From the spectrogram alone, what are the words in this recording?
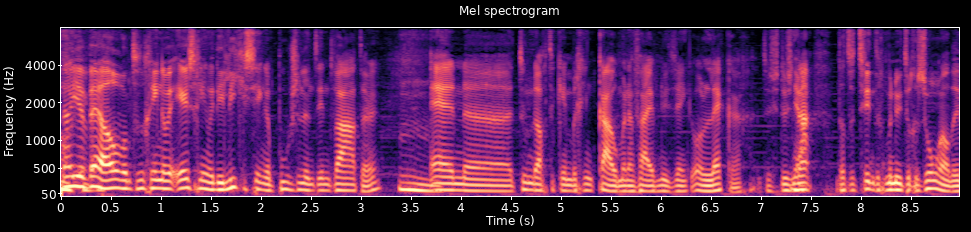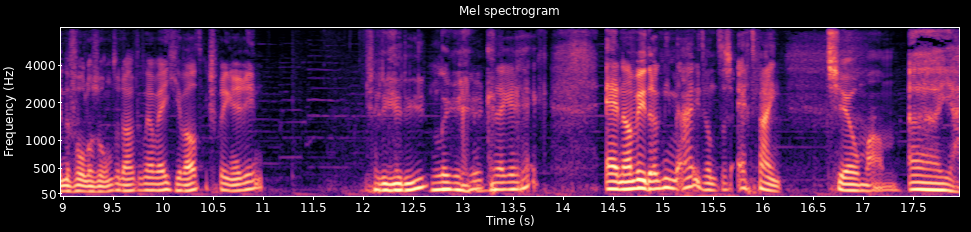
Nou jawel, want toen gingen we eerst gingen we die liedjes zingen poezelend in het water. Mm. En eh, toen dacht ik in het begin koud, maar na vijf minuten denk ik, oh lekker. Dus, dus Ja. nadat we twintig minuten gezongen hadden in de volle zon, toen dacht ik, nou weet je wat, ik spring erin. Ik spring erin. Lekker gek. Lekker gek. En dan weer er ook niet meer uit, want het was echt fijn. Chill, man. Eh, ja,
